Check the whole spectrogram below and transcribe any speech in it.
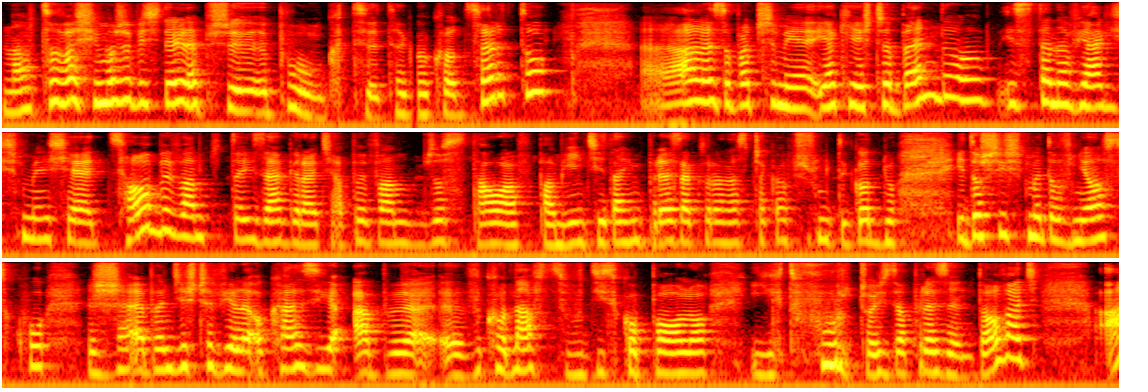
No to właśnie może być najlepszy punkt tego koncertu ale zobaczymy, jakie jeszcze będą. I zastanawialiśmy się, co by Wam tutaj zagrać, aby Wam została w pamięci ta impreza, która nas czeka w przyszłym tygodniu. I doszliśmy do wniosku, że będzie jeszcze wiele okazji, aby e, wykonawców disco polo i ich twórczość zaprezentować. A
